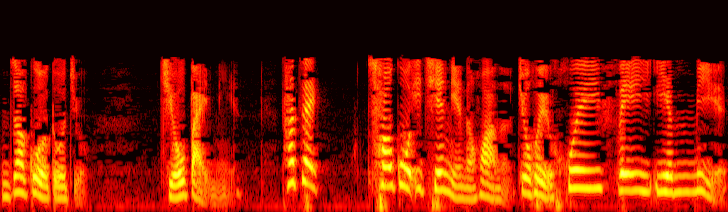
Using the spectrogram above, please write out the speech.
你知道过了多久？九百年。它在超过一千年的话呢，就会灰飞烟灭，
